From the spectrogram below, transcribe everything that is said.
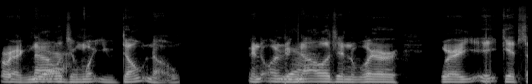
or acknowledging yeah. what you don't know, and acknowledging where where it gets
